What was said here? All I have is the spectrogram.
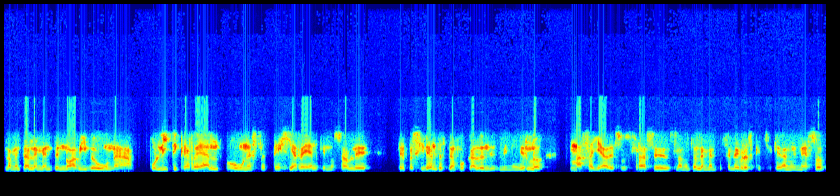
Lamentablemente no ha habido una política real o una estrategia real que nos hable que el presidente está enfocado en disminuirlo, más allá de sus frases lamentablemente célebres que se quedan en eso,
